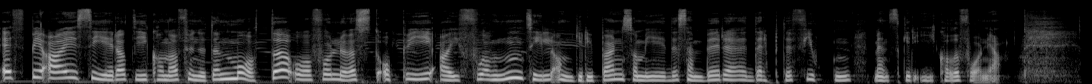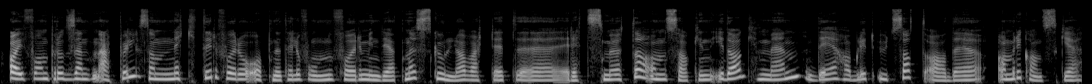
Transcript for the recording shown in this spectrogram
FBI sier at de kan ha funnet en måte å få løst opp i iPhonen til angriperen som i desember eh, drepte 14 mennesker i California. iPhone-produsenten Apple, som nekter for å åpne telefonen for myndighetene, skulle ha vært et eh, rettsmøte om saken i dag, men det har blitt utsatt av det amerikanske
